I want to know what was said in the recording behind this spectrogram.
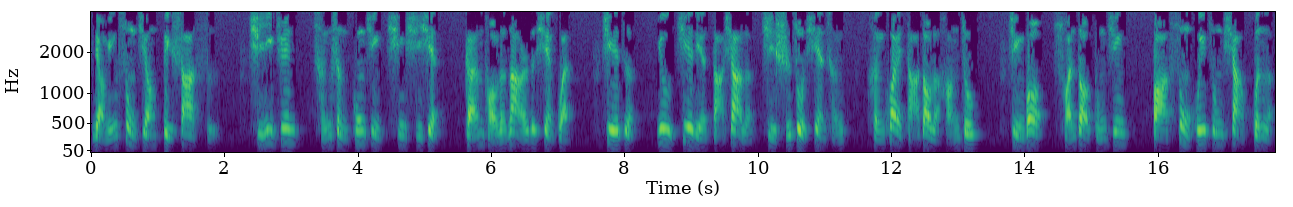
两名宋江被杀死。起义军乘胜攻进清溪县，赶跑了那儿的县官，接着又接连打下了几十座县城，很快打到了杭州。警报传到东京，把宋徽宗吓昏了。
